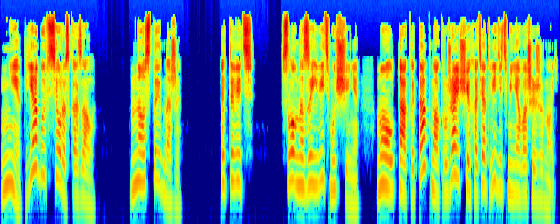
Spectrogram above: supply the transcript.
Нет, я бы все рассказала. Но стыдно же. Это ведь словно заявить мужчине, мол, так и так, но окружающие хотят видеть меня вашей женой.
